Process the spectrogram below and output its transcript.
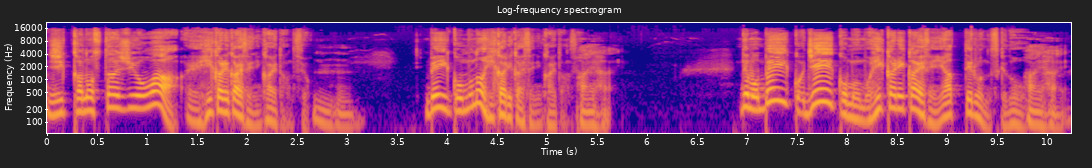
実家のスタジオは、えー光回線に変えたんですよ。うんうん。ベイコムの光回線に変えたんですよ。はいはい。でも、ベイコ、ジェイコムも光回線やってるんですけど、はいはい。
